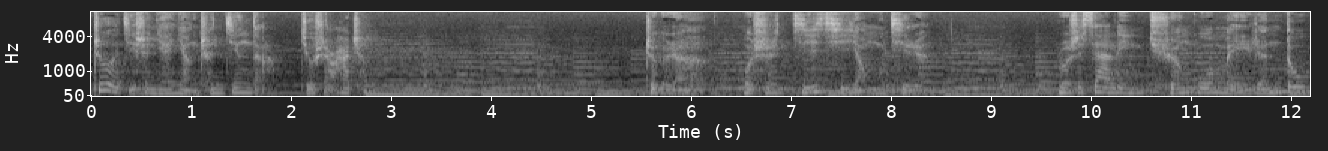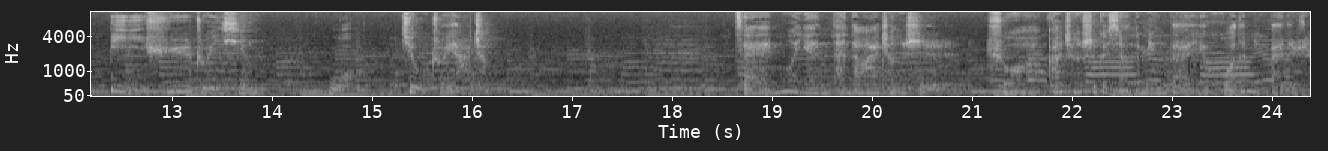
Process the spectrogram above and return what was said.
这几十年养成精的就是阿成。这个人啊，我是极其仰慕其人。若是下令全国每人都必须追星，我就追阿成。在莫言谈到阿成时，说阿成是个想得明白也活得明白的人，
